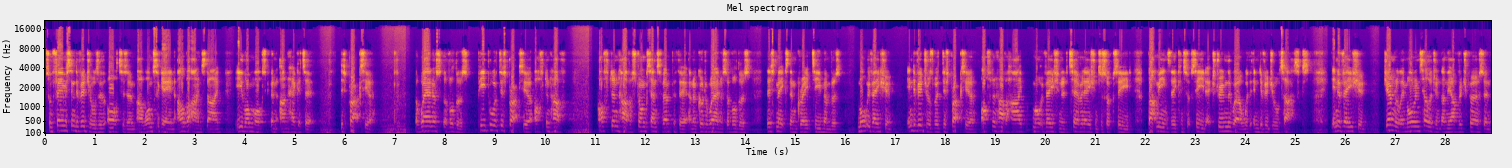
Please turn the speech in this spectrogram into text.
Some famous individuals with autism are once again Albert Einstein, Elon Musk, and Anne Hegerty. Dyspraxia. Awareness of others. People with dyspraxia often have often have a strong sense of empathy and a good awareness of others. This makes them great team members. Motivation. Individuals with dyspraxia often have a high motivation and determination to succeed. That means they can succeed extremely well with individual tasks. Innovation. Generally more intelligent than the average person,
